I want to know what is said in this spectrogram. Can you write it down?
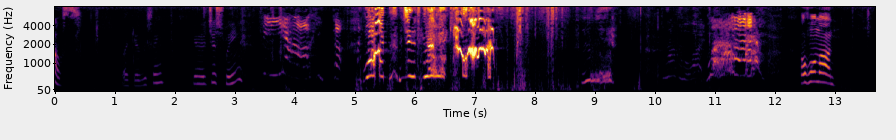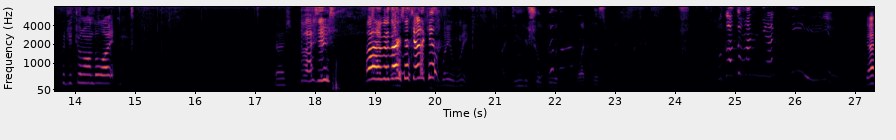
house. Like everything. Yeah, just swing. What? She's gonna kill us! Oh, hold on. Could you turn on the light? Guys. Oh, Everybody's just gonna kill Wait, wait. I think you should do it like this way. Yeah.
